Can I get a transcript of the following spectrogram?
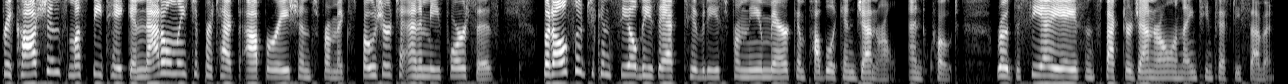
Precautions must be taken not only to protect operations from exposure to enemy forces, but also to conceal these activities from the American public in general, end quote, wrote the CIA's Inspector General in 1957.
